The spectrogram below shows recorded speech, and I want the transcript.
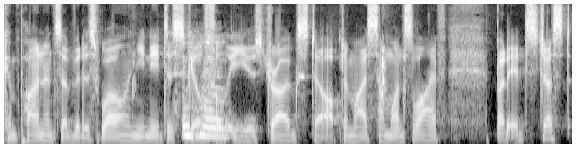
components of it as well, and you need to mm-hmm. skillfully mm-hmm. use drugs to optimize someone's life. But it's just,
